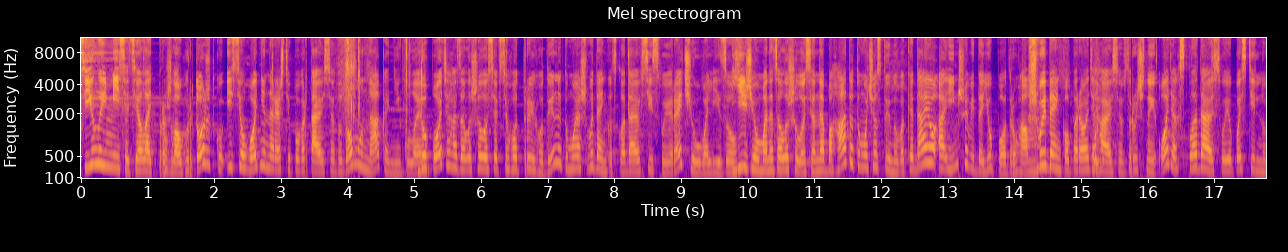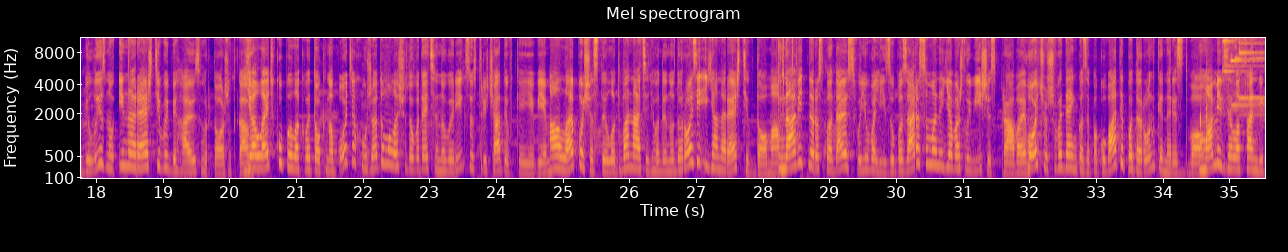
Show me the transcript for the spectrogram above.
Цілий місяць я ледь прожила в гуртожитку, і сьогодні нарешті повертаюся додому на канікули. До потяга залишилося всього три години, тому я швиденько складаю всі свої речі у валізу. Їжі у мене залишилося небагато, тому частину викидаю, а інше віддаю подругам. Швиденько переодягаюся в зручний одяг, складаю свою постільну білизну і нарешті вибігаю з гуртожитка. Я ледь купила квиток на потяг, уже думала, що доведеться новий рік зустрічати в Києві. Але пощастило 12 годин у дорозі, і я нарешті вдома. Навіть не розкладаю свою валізу, бо зараз у мене є важливіші справи. Хочу швиденько запакувати подарунки на різдво. Мамі взяла фен від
